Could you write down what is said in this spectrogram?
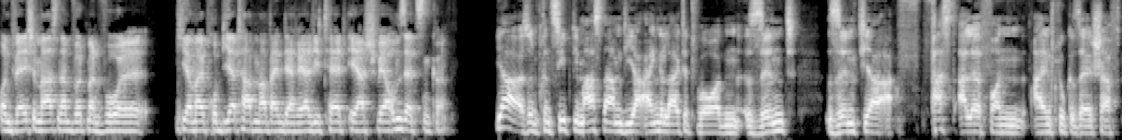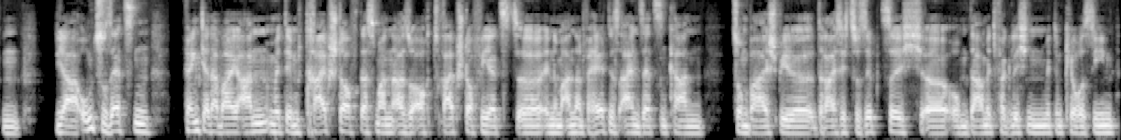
Und welche Maßnahmen wird man wohl hier mal probiert haben, aber in der Realität eher schwer umsetzen können? Ja, also im Prinzip die Maßnahmen, die ja eingeleitet worden sind, sind ja fast alle von allen Fluggesellschaften ja umzusetzen fängt ja dabei an mit dem Treibstoff, dass man also auch Treibstoffe jetzt äh, in einem anderen Verhältnis einsetzen kann, zum Beispiel 30 zu 70, äh, um damit verglichen mit dem Kerosin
